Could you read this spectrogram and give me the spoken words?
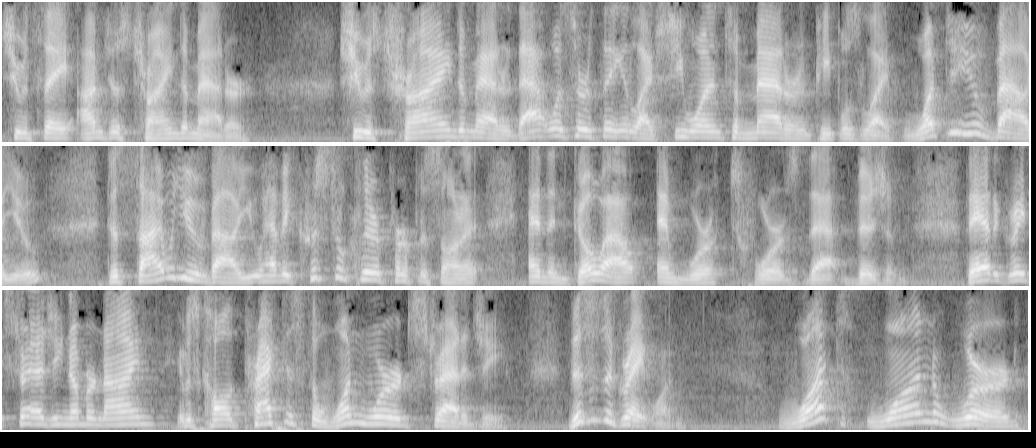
She would say, I'm just trying to matter. She was trying to matter. That was her thing in life. She wanted to matter in people's life. What do you value? Decide what you value, have a crystal clear purpose on it, and then go out and work towards that vision. They had a great strategy, number nine. It was called Practice the One Word Strategy. This is a great one. What one word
